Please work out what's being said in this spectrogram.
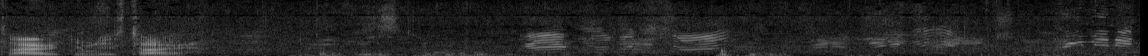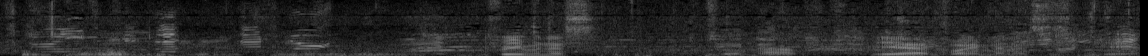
Tired, give me this tire. Three minutes. Two and a half. Yeah, 20 minutes. Yeah.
